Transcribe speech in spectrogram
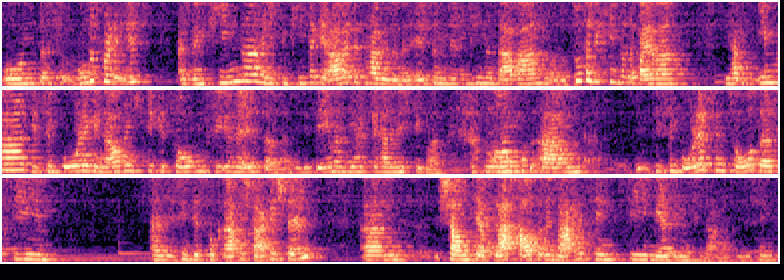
Und das Wundervolle ist, also wenn Kinder, wenn ich mit Kindern gearbeitet habe oder wenn Eltern mit ihren Kindern da waren oder zufällig Kinder dabei waren, die haben immer die Symbole genau richtig gezogen für ihre Eltern, also die Themen, die halt gerade wichtig waren. Und ähm, die, die Symbole sind so, dass sie, also sie sind jetzt so grafisch dargestellt, ähm, schauen sehr flach aus, aber in Wahrheit sind sie mehrdimensional. Also sie sind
